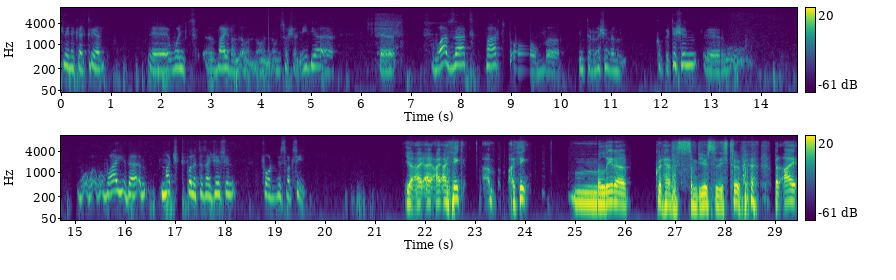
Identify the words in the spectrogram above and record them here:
clinical trial uh, went viral on, on, on social media. Uh, uh, was that part of uh, international competition? why the um, much politicization for this vaccine? Yeah, I, I, I think um, I think Melita could have some views to this too, but I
